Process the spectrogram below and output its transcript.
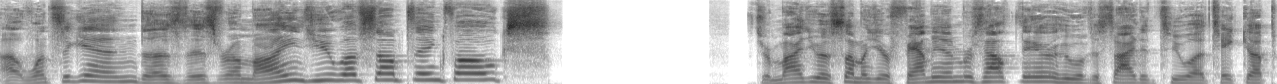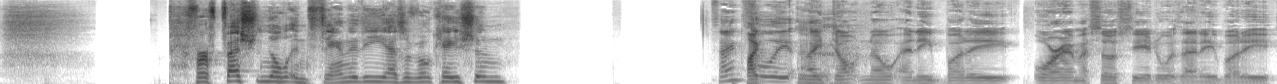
uh, once again, does this remind you of something, folks? Does it remind you of some of your family members out there who have decided to uh, take up professional insanity as a vocation? Thankfully, I don't know anybody or am associated with anybody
